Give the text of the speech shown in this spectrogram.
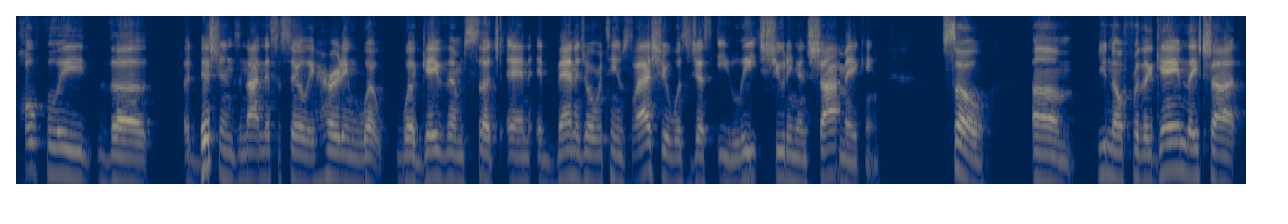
hopefully the additions not necessarily hurting what what gave them such an advantage over teams last year was just elite shooting and shot making so um you know for the game they shot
